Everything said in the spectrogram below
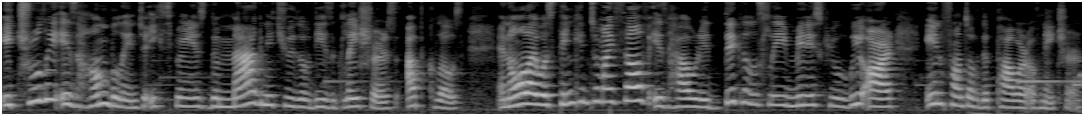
It truly is humbling to experience the magnitude of these glaciers up close, and all I was thinking to myself is how ridiculously minuscule we are in front of the power of nature.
